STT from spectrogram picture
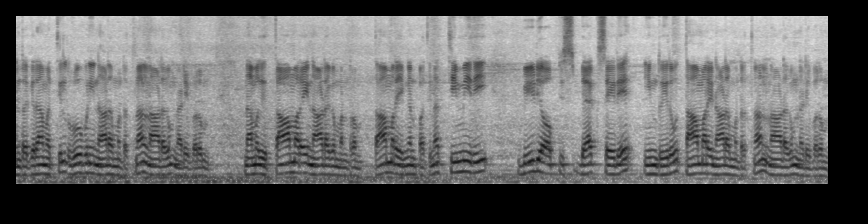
என்ற கிராமத்தில் ரூபினி நாடக மன்றத்தினால் நாடகம் நடைபெறும். நமது தாமரை நாடக மன்றம் தாமரை எங்கன்னு பார்த்தீங்கன்னா திமிரி பிடிஓ ஆஃபீஸ் பேக் சைடே இன்று இரவு தாமரை நாடக மன்றத்தினால் நாடகம் நடைபெறும்.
